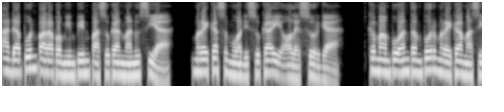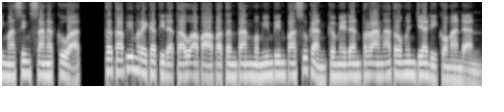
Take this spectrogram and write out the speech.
Adapun para pemimpin pasukan manusia, mereka semua disukai oleh surga. Kemampuan tempur mereka masing-masing sangat kuat, tetapi mereka tidak tahu apa-apa tentang memimpin pasukan ke medan perang atau menjadi komandan.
